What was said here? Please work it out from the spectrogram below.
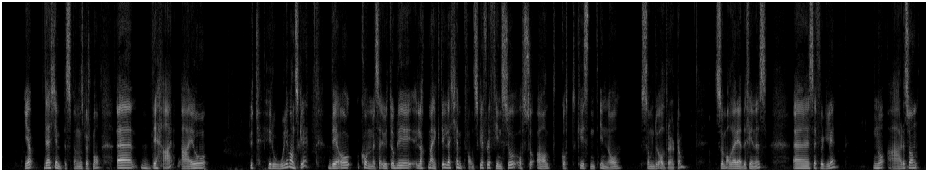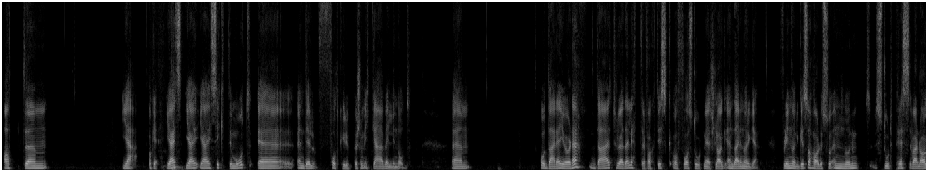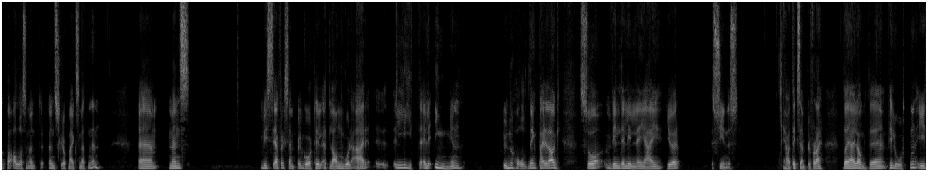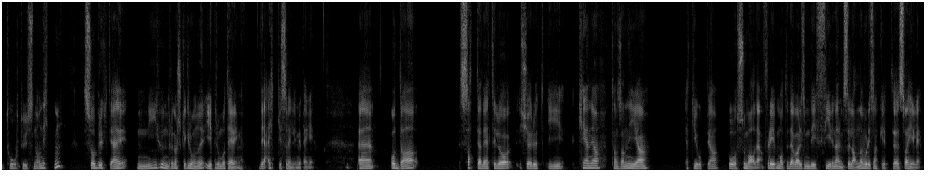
Ja, det er kjempespennende spørsmål. Eh, det her er jo utrolig vanskelig. Det å komme seg ut og bli lagt merke til, det er kjempevanskelig. For det fins jo også annet godt kristent innhold som du aldri har hørt om som allerede finnes. Eh, selvfølgelig. Nå er det sånn at um, jeg, okay, jeg, jeg, jeg, sikter mot eh, en del folkegrupper som ikke er veldig nådd. Um, og der jeg gjør det, der tror jeg det er lettere faktisk å få stort nedslag enn der i Norge. Fordi i Norge så har du så enormt stort press hver dag på alle som ønsker oppmerksomheten din. Um, mens hvis jeg f.eks. går til et land hvor det er eh, lite eller ingen underholdning per i dag, så vil det lille jeg gjør, synes. Jeg har et eksempel for deg. Da jeg lagde piloten i 2019, så brukte jeg 900 norske kroner i promotering. Det er ikke så veldig mye penger. Eh, og da satte jeg det til å kjøre ut i Kenya, Tanzania, Etiopia og Somalia. fordi måte, Det var liksom de fire nærmeste landene hvor de snakket uh, swahili.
